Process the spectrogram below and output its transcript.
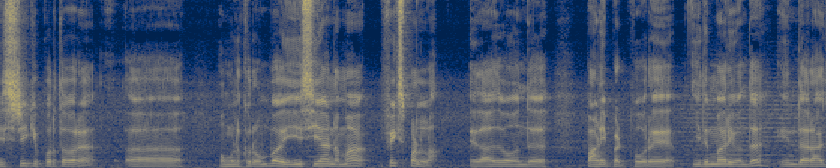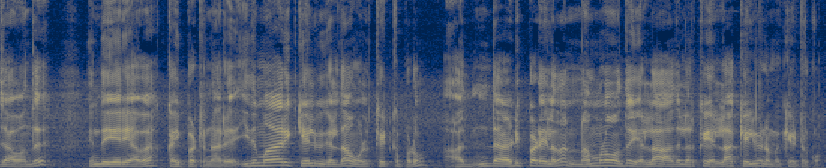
ஹிஸ்ட்ரிக்கு பொறுத்தவரை உங்களுக்கு ரொம்ப ஈஸியாக நம்ம ஃபிக்ஸ் பண்ணலாம். ஏதாவது வந்து பானிபட் போர் இது மாதிரி வந்து இந்த ராஜா வந்து இந்த ஏரியாவை கைப்பற்றினார். இது மாதிரி கேள்விகள் தான் உங்களுக்கு கேட்கப்படும். அந்த அடிப்படையில் தான் நம்மளும் வந்து எல்லா அதில் இருக்க எல்லா கேள்வியும் நம்ம கேட்டிருக்கோம்.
